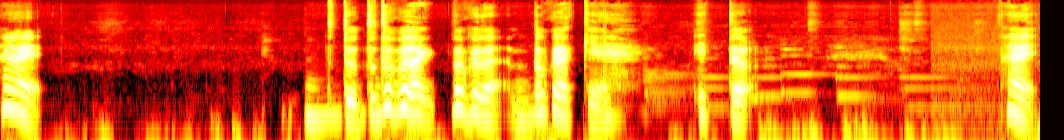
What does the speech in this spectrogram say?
はい。ど、ど、どこだ、どこだ、どこだっけ？えっと。はい。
